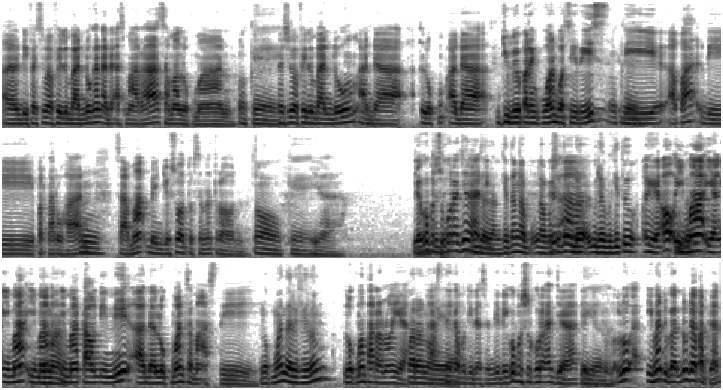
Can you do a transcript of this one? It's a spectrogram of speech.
eh, di Festival Film Bandung kan ada Asmara sama Lukman. Oke. Festival Film Bandung ada Luk, ada Julio Parengkuan buat series di apa di pertaruhan sama Ben Joshua untuk sinetron. Oh, Oke. Iya. Ya gue bersyukur aja lah. Udah lah, kita nggak nggak maksudnya udah udah begitu. Oh iya, oh Ima, yang Ima, Ima, Ima. Ima, tahun ini ada Lukman sama Asti. Lukman dari film Lukman paranoia. Paranoia. Asti kamu tidak sendiri. Gue bersyukur aja kayak Iya. gitu loh. Lu Ima juga lu dapat kan?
